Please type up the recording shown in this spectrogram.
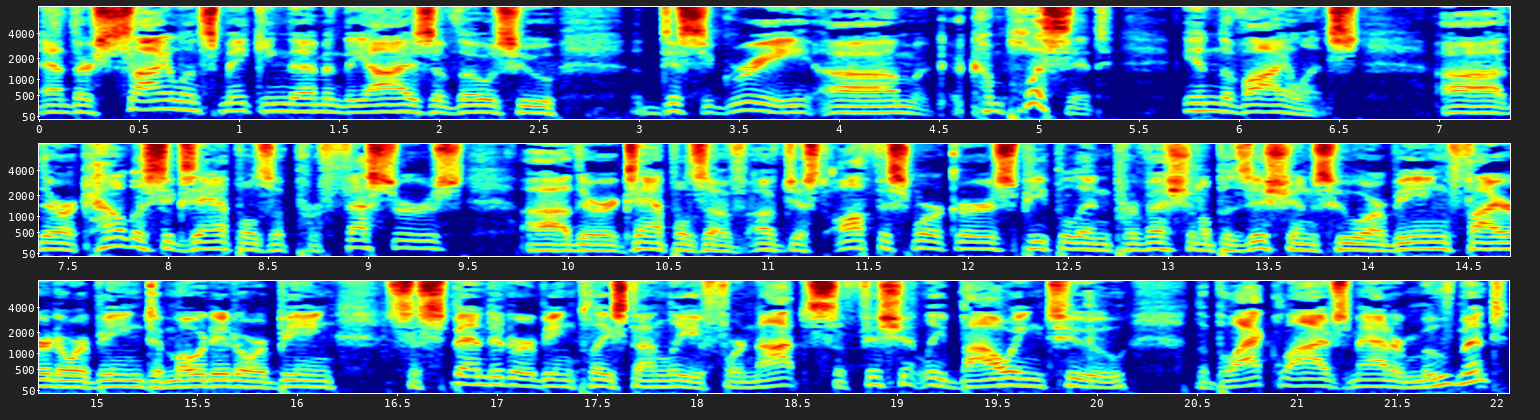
and their silence making them, in the eyes of those who disagree, um, complicit in the violence. Uh, there are countless examples of professors. Uh, there are examples of, of just office workers, people in professional positions who are being fired or being demoted or being suspended or being placed on leave for not sufficiently bowing to the Black Lives Matter movement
